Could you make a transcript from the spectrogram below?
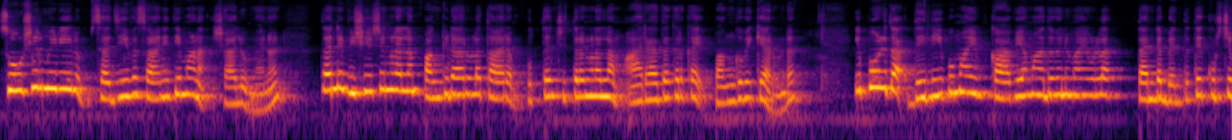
സോഷ്യൽ മീഡിയയിലും സജീവ സാന്നിധ്യമാണ് ഷാലു മേനോൻ. തന്റെ വിശേഷങ്ങളെല്ലാം പങ്കിടാറുള്ള താരം പുത്തൻ ചിത്രങ്ങളെല്ലാം ആരാധകർക്കായി പങ്കുവയ്ക്കാറുണ്ട് ഇപ്പോഴിതാ ദിലീപുമായും കാവ്യമാധവനുമായുള്ള തന്റെ ബന്ധത്തെക്കുറിച്ച്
